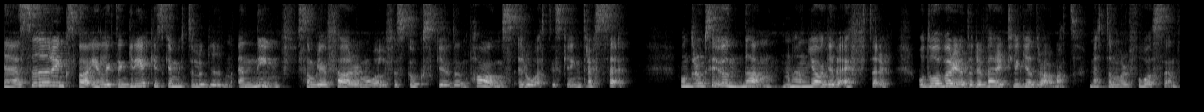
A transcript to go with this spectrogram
Eh, Syrinx var enligt den grekiska mytologin en nymf som blev föremål för skogsguden Pans erotiska intresse. Hon drog sig undan, men han jagade efter och då började det verkliga dramat, metamorfosen.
